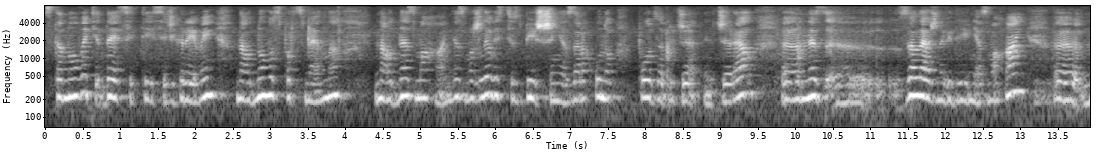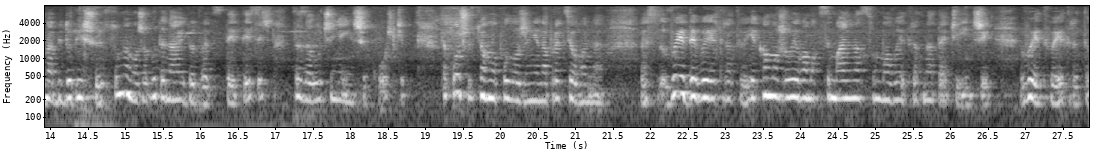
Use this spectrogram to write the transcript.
становить 10 тисяч гривень на одного спортсмена на одне змагання з можливістю збільшення за рахунок позабюджетних джерел, е, не з- е, від рівня змагань, е, до більшої суми може бути навіть до 20 тисяч. Це залучення інших коштів. Також у цьому положенні напрацьовано види витрат, яка можлива максимальна сума витрат на те чи інший вид витрату.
